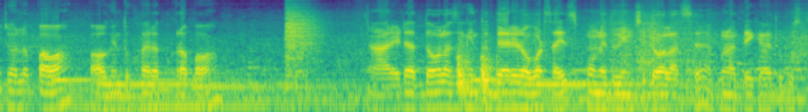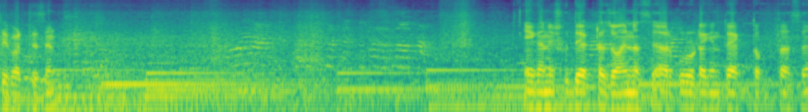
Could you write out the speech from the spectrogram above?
এটা হলো পাওয়া পাওয়া কিন্তু খয়রাত করা পাওয়া। আর এটা দল আছে কিন্তু দেড়ের ওভার সাইজ পনেরো দুই ইঞ্চি দল আছে। আপনারা দেখে হয়তো বুঝতেই পারতেছেন। এখানে শুধু একটা জয়েন আছে আর পুরোটা কিন্তু এক তক্তা আছে।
